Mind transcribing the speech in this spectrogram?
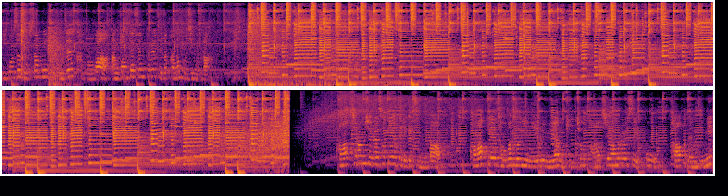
이곳은 옥상 및 렌즈 가공과 안경테 샘플을 제작하는 곳입니다. 광학 실험실을 소개해드리겠습니다. 광학계의 전반적인 위한 기초 광학 실험을 할 수 있고 과학 렌즈 및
